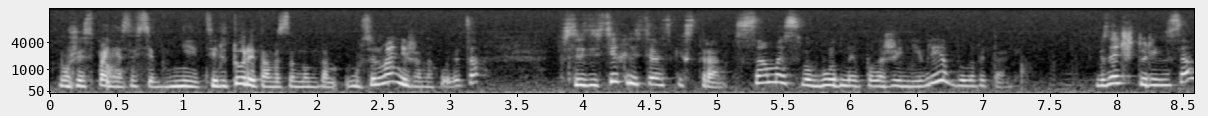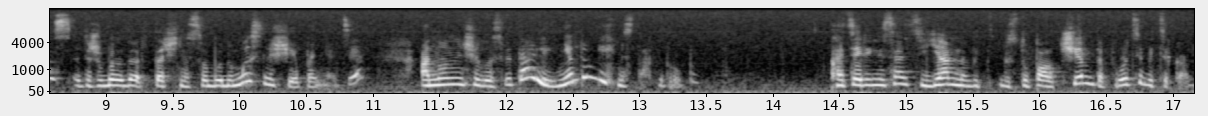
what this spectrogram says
потому что Испания совсем вне территории, там в основном там мусульмане же находятся, среди всех христианских стран самое свободное положение евреев было в Италии. Вы знаете, что Ренессанс, это же было достаточно свободомыслящее понятие, оно началось в Италии, не в других местах Европы. Хотя Ренессанс явно вы- выступал чем-то против Ватикана.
